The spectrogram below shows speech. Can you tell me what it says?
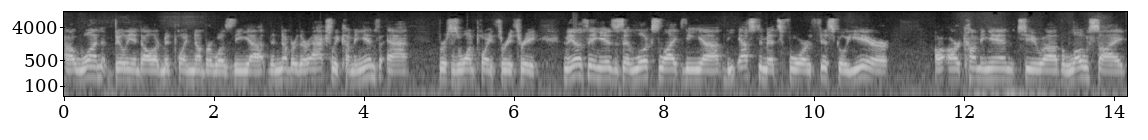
Uh, one billion dollar midpoint number was the the number they're actually coming in at versus 1.33. And the other thing is, is it looks like the uh, the estimates for fiscal year are, are coming in to uh, the low side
